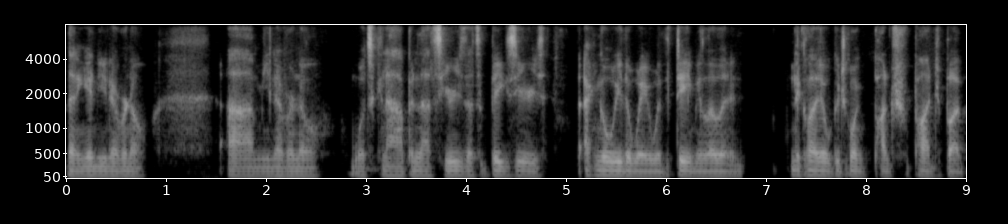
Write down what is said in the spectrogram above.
then again, you never know. Um, you never know what's going to happen in that series. That's a big series. That can go either way with Damian Lillard and Nikola Jokic going punch for punch. But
